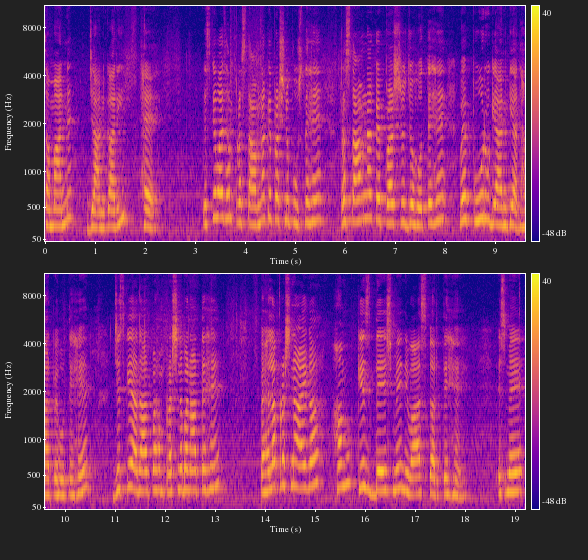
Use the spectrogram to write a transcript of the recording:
सामान्य जानकारी है। इसके बाद हम प्रस्तावना के प्रश्न पूछते हैं। प्रस्तावना के प्रश्न जो होते हैं, वह पूर्व ज्ञान के आधार पर होते हैं, जिसके आधार पर हम प्रश्न बनाते हैं। पहला प्रश्न आएगा, हम किस देश में निवास करते हैं? इसमें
